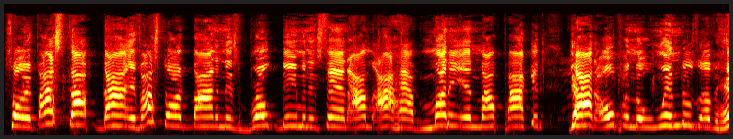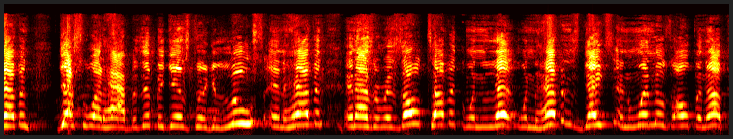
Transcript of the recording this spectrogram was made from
So if I stop buying, if I start binding this broke demon and saying, I have money in my pocket, God opened the windows of heaven, guess what happens? It begins to loose in heaven. And as a result of it, when, when heaven's gates and windows open up,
